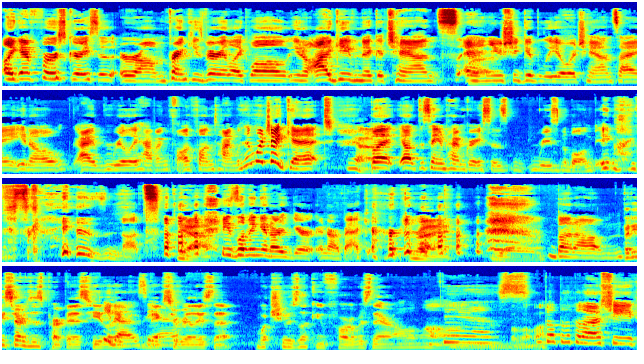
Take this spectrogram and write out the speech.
like at first Grace is, or um Frankie's very like, well, you know, I gave Nick a chance, and Right. you should give Leo a chance. I, you know, I'm really having a fun time with him, which I get. yeah. But at the same time, Grace is reasonable and being like, this guy is nuts. Yeah. he's living in our yurt in our backyard. right. Yeah. But um, But he serves his purpose. He, He like does, makes yeah. her realize that what she was looking for was there all along. yes, Blah, blah, blah blah. blah blah. She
